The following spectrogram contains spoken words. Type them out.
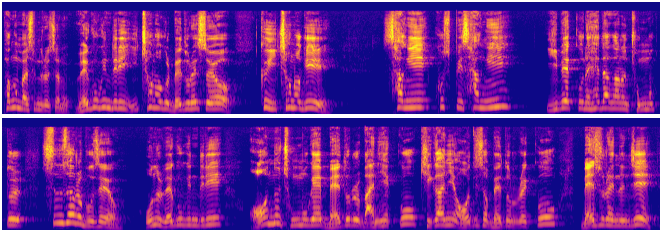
방금 말씀드렸잖아요. 외국인들이 2천억을 매도를 했어요. 그 2천억이 상위 코스피 상위 200군에 해당하는 종목들 순서를 보세요. 오늘 외국인들이 어느 종목에 매도를 많이 했고 기간이 어디서 매도를 했고 매수를 했는지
